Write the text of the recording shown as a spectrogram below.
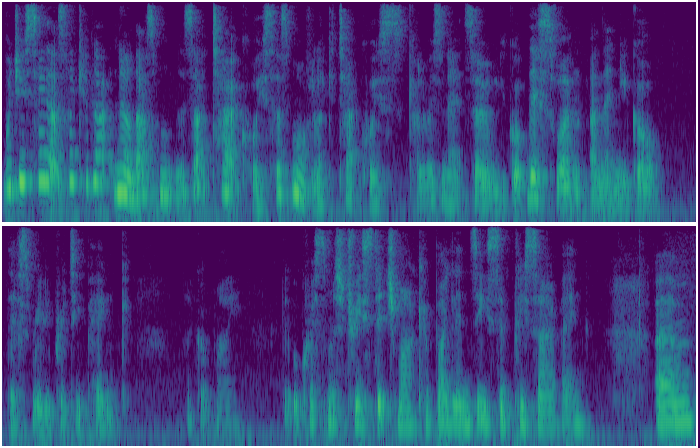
would you say that's like a no that's is that turquoise? That's more of like a turquoise color isn't it? So you've got this one and then you've got this really pretty pink. I got my little christmas tree stitch marker by lindsay simply serving. Um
